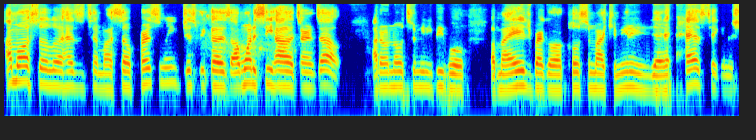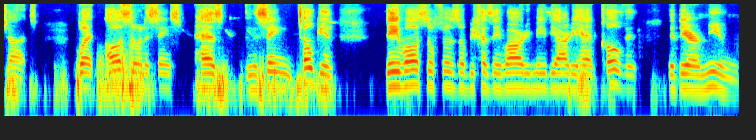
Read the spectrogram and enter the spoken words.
I'm also a little hesitant myself personally, just because I want to see how it turns out. I don't know too many people of my age bracket or close to my community that has taken the shots, but also in the same has in the same token, they've also feel as though because they've already maybe already had COVID that they're immune.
